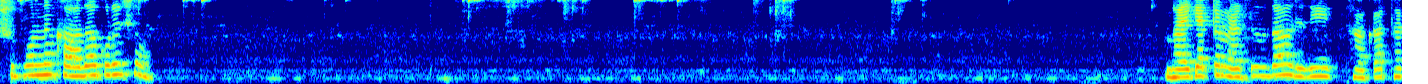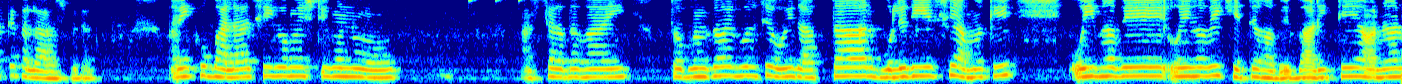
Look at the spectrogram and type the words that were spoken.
সুপর্ণা খাওয়া দাওয়া করেছ? ভাইকে একটা মেসেজ দাও, যদি ফাঁকা থাকে তাহলে আসবে। দেখো, আমি খুব ভালো আছি গো মিষ্টি বনু আচ্ছা দাদা ভাই তপন দাদা বলছে, ওই ডাক্তার বলে দিয়েছে আমাকে ওইভাবে, ওইভাবেই খেতে হবে। বাড়িতে আনার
